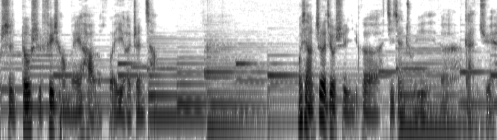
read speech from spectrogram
是都是非常美好的回忆和珍藏。我想这就是一个极简主义的感觉。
